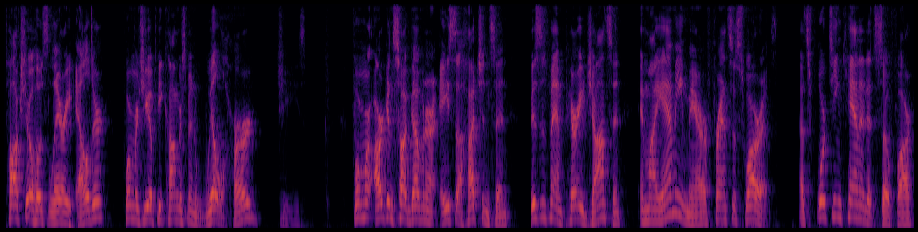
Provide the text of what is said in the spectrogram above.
talk show host Larry Elder, former GOP Congressman Will Hurd, jeez, former Arkansas Governor Asa Hutchinson, businessman Perry Johnson, and Miami Mayor Francis Suarez. That's 14 candidates so far,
